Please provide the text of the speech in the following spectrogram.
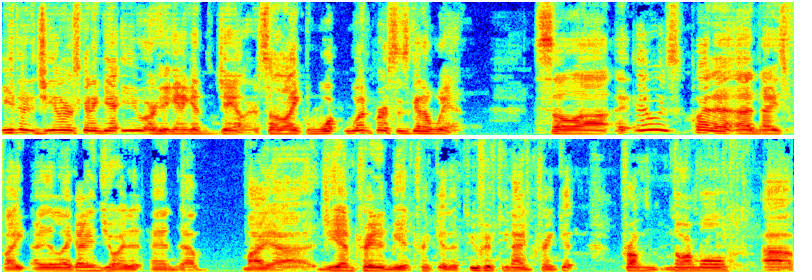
either the jailer's going to get you or you're going to get the jailer. So like w- one person's going to win. So uh, it, it was quite a, a, nice fight. I like I enjoyed it, and uh, my uh, GM traded me a trinket, a 259 trinket from normal, uh,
